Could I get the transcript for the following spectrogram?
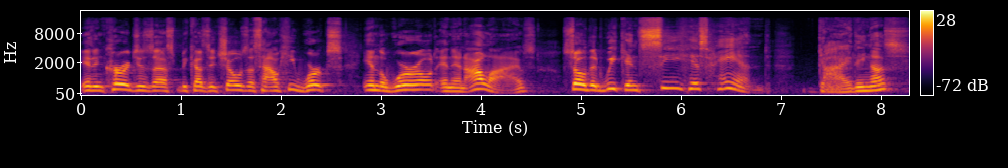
It encourages us because it shows us how He works in the world and in our lives so that we can see His hand guiding us,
